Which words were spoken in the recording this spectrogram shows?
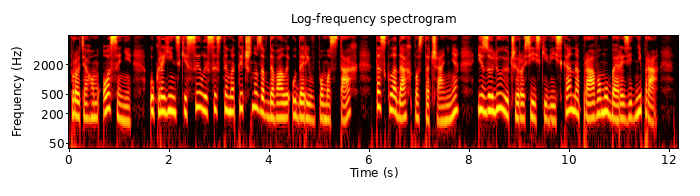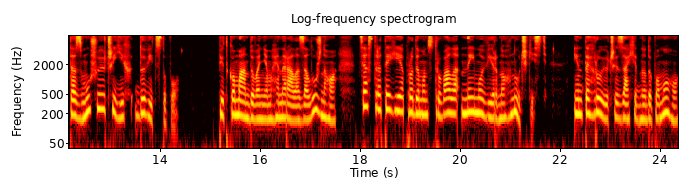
Протягом осені українські сили систематично завдавали ударів по мостах та складах постачання, ізолюючи російські війська на правому березі Дніпра та змушуючи їх до відступу. Під командуванням генерала Залужного ця стратегія продемонструвала неймовірну гнучкість. Інтегруючи західну допомогу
